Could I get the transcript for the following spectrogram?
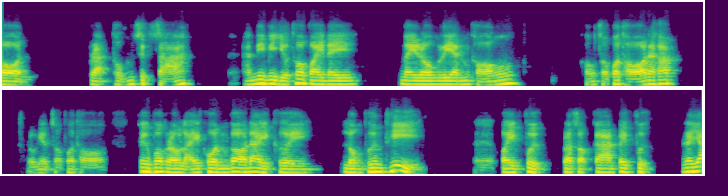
ก่อนประถมศึกษา อันนี้มีอยู่ทั่วไปในในโรงเรียนของของสพทนะครับ โรงเรียนสพทซึ่งพวกเราหลายคนก็ได้เคยลงพื้นที่ไปฝึก ประสบการณ์ไปฝึกระยะ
